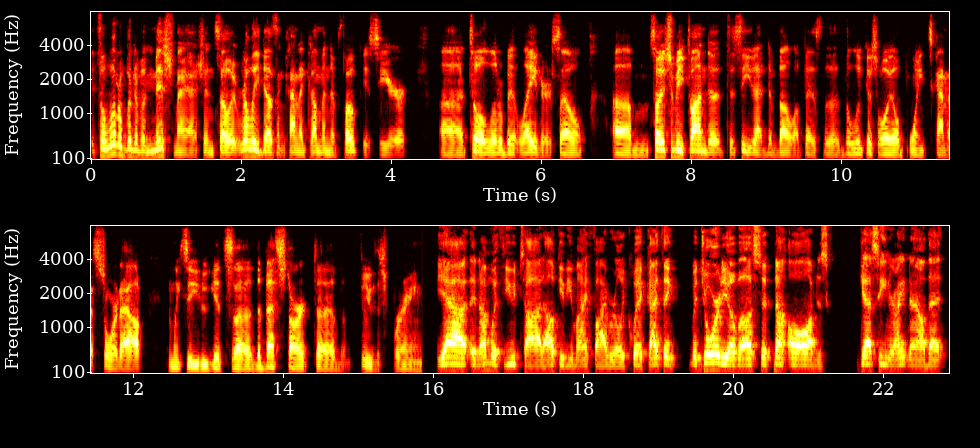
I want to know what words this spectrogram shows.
It's a little bit of a mishmash, and so it really doesn't kind of come into focus here uh, till a little bit later. So um, so it should be fun to to see that develop as the the Lucas Oil points kind of sort out, and we see who gets uh, the best start uh, through the spring. Yeah, and I'm with you, Todd. I'll give you my five really quick. I think majority of us, if not all, I'm just guessing right now that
